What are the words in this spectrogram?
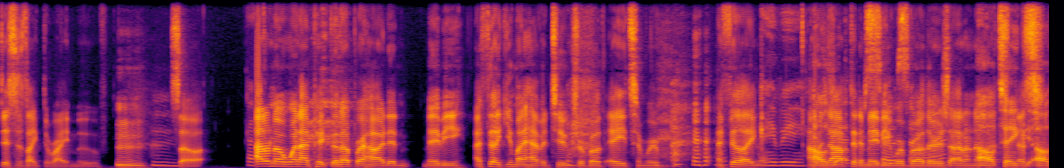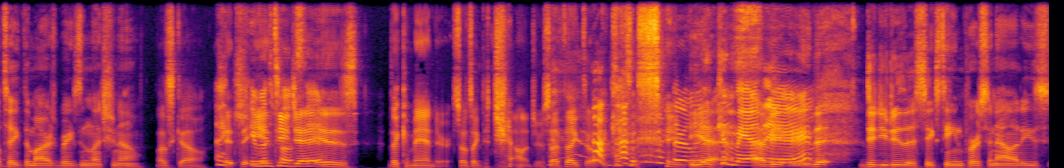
this is like the right move. Mm. Mm, So that's I don't know when I picked it up or how I did. Maybe I feel like you might have it too because we're both eights and we're. I feel like Maybe. I'm I'll- adopted and You guys are maybe so we're brothers. I don't know. I'll That's- take that's- I'll take the Myers Briggs and let you know. Let's go. Keep It, the ENTJ posted. is the commander, so it's like the challenger. So I feel like they're like it's the same. They're like Yeah. commander. You- the- did you do the 16 personalities?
